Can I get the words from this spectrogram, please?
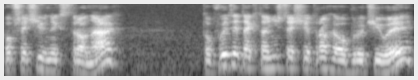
po przeciwnych stronach, to płyty tektoniczne się trochę obróciły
